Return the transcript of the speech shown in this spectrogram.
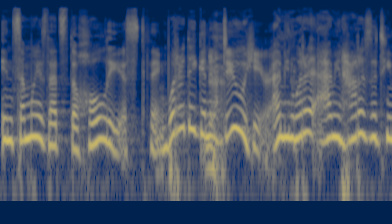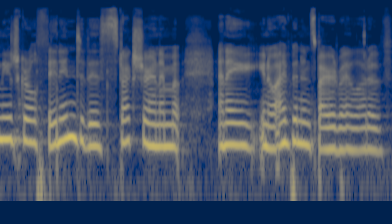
in some ways that's the holiest thing. What are they going to do here? I mean what are, i mean how does a teenage girl fit into this structure? And i'm and i you know i've been inspired by a lot of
